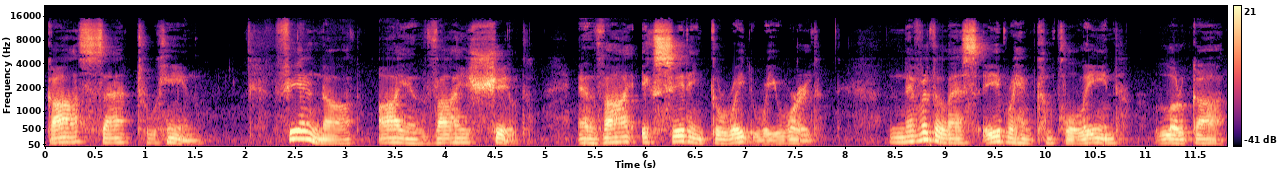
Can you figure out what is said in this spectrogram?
God said to him, Fear not, I am thy shield, and thy exceeding great reward. Nevertheless, Abraham complained, Lord God,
